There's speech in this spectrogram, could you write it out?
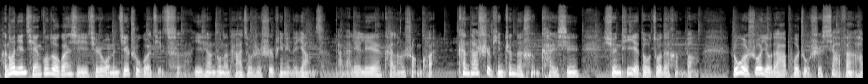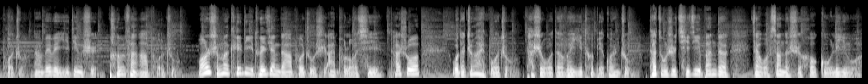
很多年前工作关系，其实我们接触过几次。印象中的他就是视频里的样子，大大咧咧、开朗爽快。看他视频真的很开心，选题也都做得很棒。如果说有的阿婆主是下饭阿婆主，那薇薇一定是喷饭阿婆主。王什么 KD 推荐的阿婆主是艾普罗西，他说：“我的真爱博主，他是我的唯一特别关注，他总是奇迹般的在我丧的时候鼓励我，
